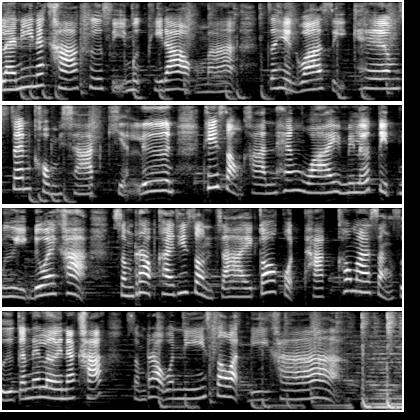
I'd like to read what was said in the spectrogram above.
และนี่นะคะคือสีหมึกที่ได้ออกมา จะเห็นว่าสีเข้ม เส้นคมชัด เขียนลื่น ที่สำคัญแห้งไวไม่เลอะติดมืออีกด้วยค่ะสำหรับใครที่สนใจก็กดทักเข้ามาสั่งซื้อกันได้เลยนะคะสำหรับวันนี้สวัสดีค่ะ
